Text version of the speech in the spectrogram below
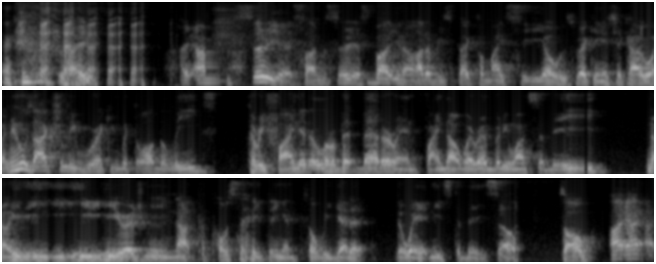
right? I, am serious. I'm serious. But, you know, out of respect for my CEO who's working in Chicago and who's actually working with all the leagues to refine it a little bit better and find out where everybody wants to be. You know, he, he, he, he urged me not to post anything until we get it the way it needs to be. So, so I, I,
